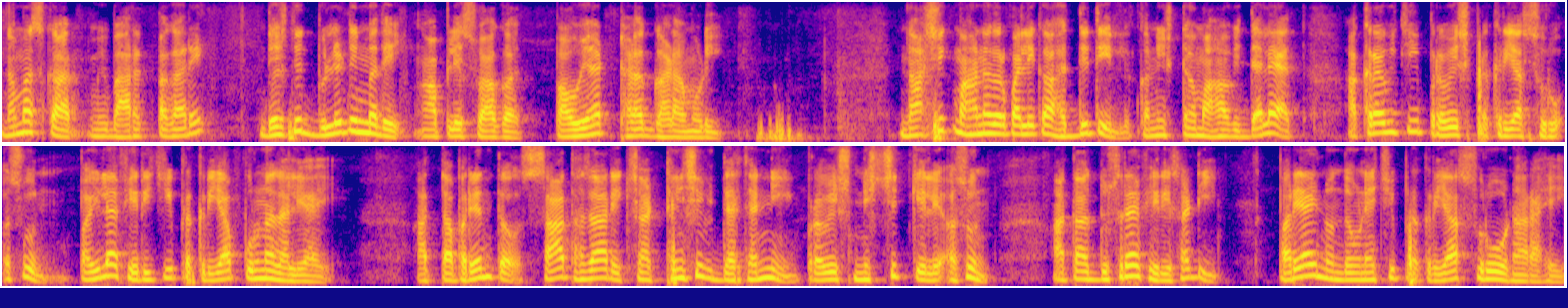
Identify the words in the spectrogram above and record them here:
नमस्कार मी भारत पगारे. देशदूत बुलेटिनमध्ये आपले स्वागत. पाहूयात ठळक घडामोडी. नाशिक महानगरपालिका हद्दीतील कनिष्ठ महाविद्यालयात अकरावीची प्रवेश प्रक्रिया सुरू असून पहिल्या फेरीची प्रक्रिया पूर्ण झाली आहे. आत्तापर्यंत सात हजार एकशे अठ्ठ्याऐंशी विद्यार्थ्यांनी प्रवेश निश्चित केले असून आता दुसऱ्या फेरीसाठी पर्याय नोंदवण्याची प्रक्रिया सुरू होणार आहे.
